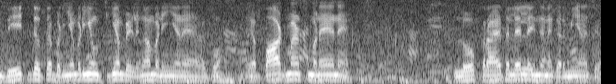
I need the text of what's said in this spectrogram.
ਬੀਚ ਦੇ ਉੱਤੇ ਬੜੀਆਂ ਬੜੀਆਂ ਉੱਚੀਆਂ ਬਿਲਡਿੰਗਾਂ ਬਣੀਆਂ ਨੇ, ਇਹ ਵੇਖੋ ਇਹ ਅਪਾਰਟਮੈਂਟਸ ਬਣੇ ਨੇ। ਲੋਕ ਕਿਰਾਏ ਤੇ ਲੈ ਲੈਂਦੇ ਨੇ ਗਰਮੀਆਂ 'ਚ।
